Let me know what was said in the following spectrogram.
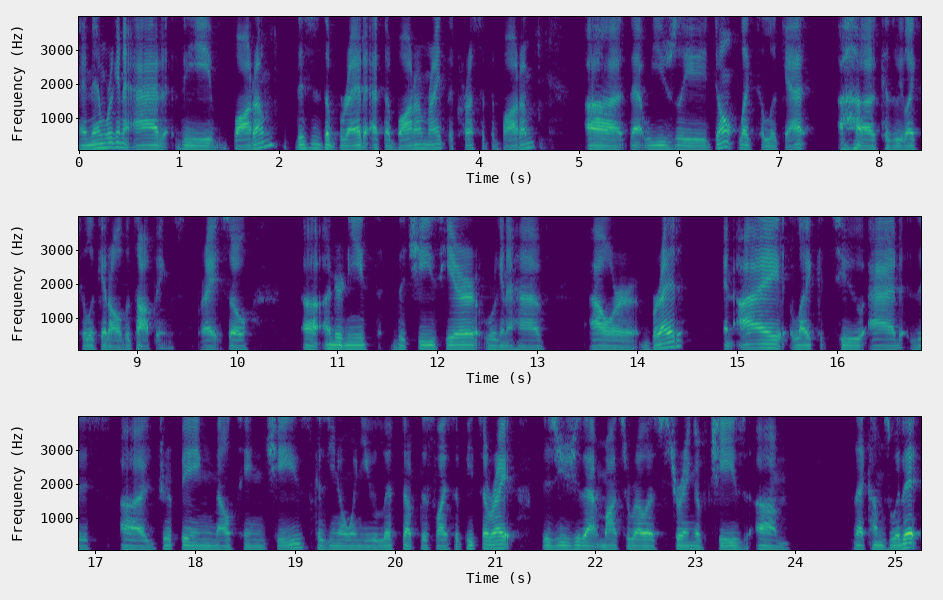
and then we're going to add the bottom. This is the bread at the bottom, right? The crust at the bottom uh, that we usually don't like to look at because uh, we like to look at all the toppings, right? So uh, underneath the cheese here, we're going to have our bread. And I like to add this uh, dripping melting cheese because, you know, when you lift up the slice of pizza, right, there's usually that mozzarella string of cheese um, that comes with it.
